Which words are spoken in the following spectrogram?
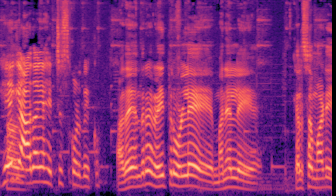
ಹೇಗೆ ಆದಾಯ ಹೆಚ್ಚಿಸ್ಕೊಳ್ಬೇಕು? ಅದೇ ಅಂದ್ರೆ ರೈತರು ಒಳ್ಳೆ ಮನೆಯಲ್ಲಿ ಕೆಲಸ ಮಾಡಿ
